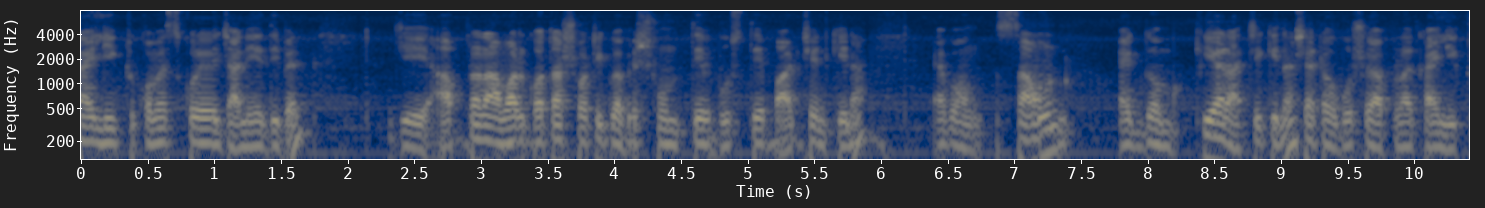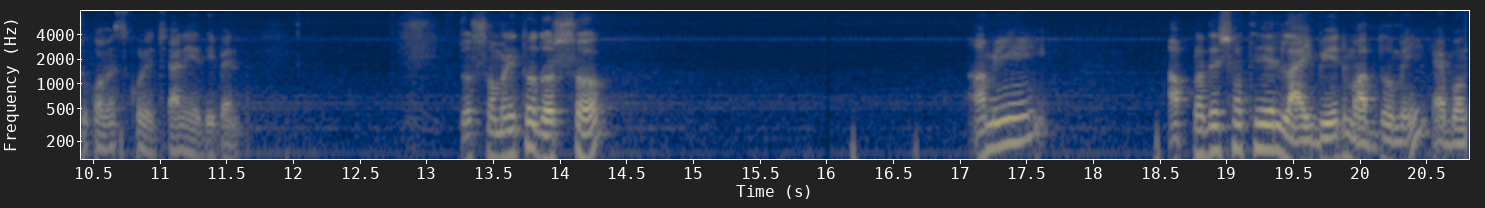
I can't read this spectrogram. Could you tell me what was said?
কাইন্ডলি একটু কমেন্টস করে জানিয়ে দিবেন যে আপনারা আমার কথা সঠিকভাবে শুনতে, বুঝতে পারছেন কিনা। এবং সাউন্ড একদম ক্লিয়ার আছে কিনা সেটা অবশ্যই আপনারা কাইন্ডলি একটু কমেন্টস করে জানিয়ে দিবেন। তো সম্মানিত দর্শক, আমি আপনাদের সাথে লাইভের মাধ্যমে এবং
